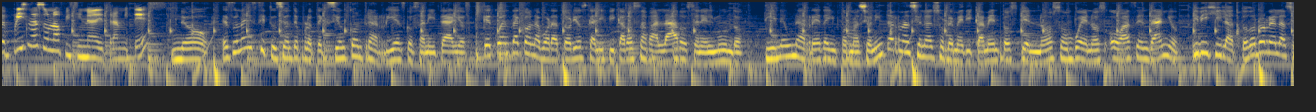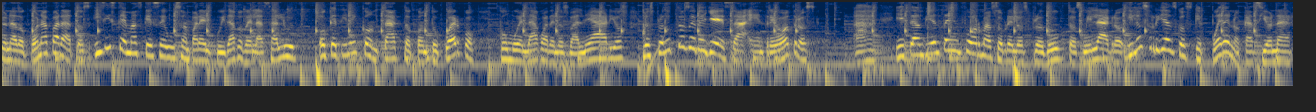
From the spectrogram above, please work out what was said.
¿Cofepris es una oficina de trámites? No, es una institución de protección contra riesgos sanitarios que cuenta con laboratorios calificados avalados en el mundo. Tiene una red de información internacional sobre medicamentos que no son buenos o hacen daño y vigila todo lo relacionado con aparatos y sistemas que se usan para el cuidado de la salud o que tienen contacto con tu cuerpo, como el agua de los balnearios, los productos de belleza, entre otros. Ah, y también te informa sobre los productos milagro y los riesgos que pueden ocasionar.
